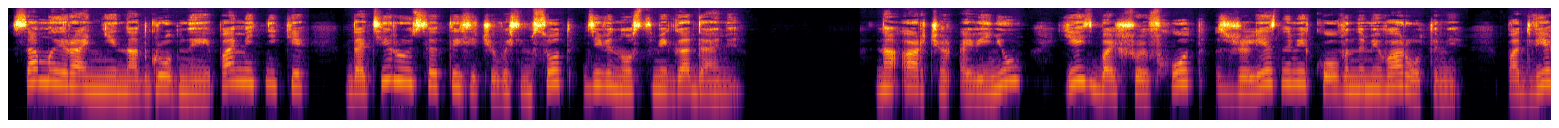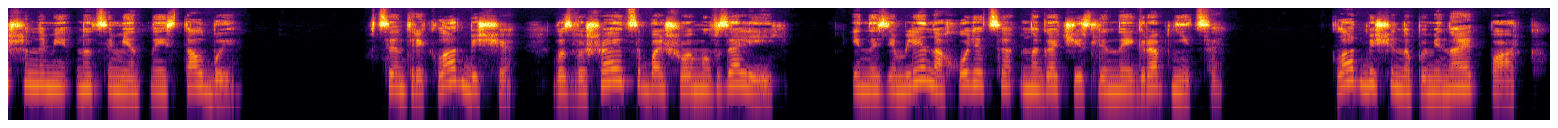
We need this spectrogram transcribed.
Самые ранние надгробные памятники датируются 1890-ми годами. На Арчер-авеню есть большой вход с железными коваными воротами, подвешенными на цементные столбы. В центре кладбища возвышается большой мавзолей, и на земле находятся многочисленные гробницы. Кладбище напоминает парк.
